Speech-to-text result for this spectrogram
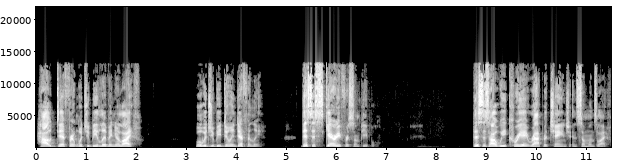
How different would you be living your life? What would you be doing differently? This is scary for some people. This is how we create rapid change in someone's life.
